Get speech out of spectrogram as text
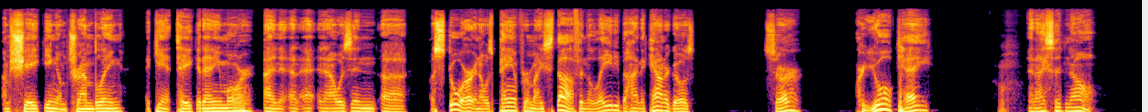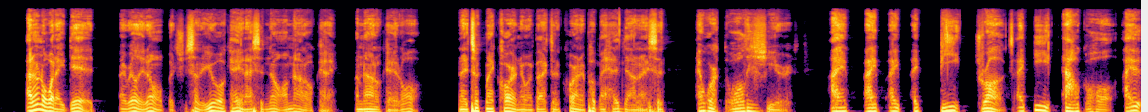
I'm shaking. I'm trembling. I can't take it anymore. And and and I was in uh, a store and I was paying for my stuff, and the lady behind the counter goes, "Sir, are you okay?" And I said, "No." I don't know what I did. I really don't. But she said, "Are you okay?" And I said, "No, I'm not okay. I'm not okay at all." And I took my car and I went back to the car and I put my head down and I said, "I worked all these years. I I I, I beat drugs. I beat alcohol. I,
